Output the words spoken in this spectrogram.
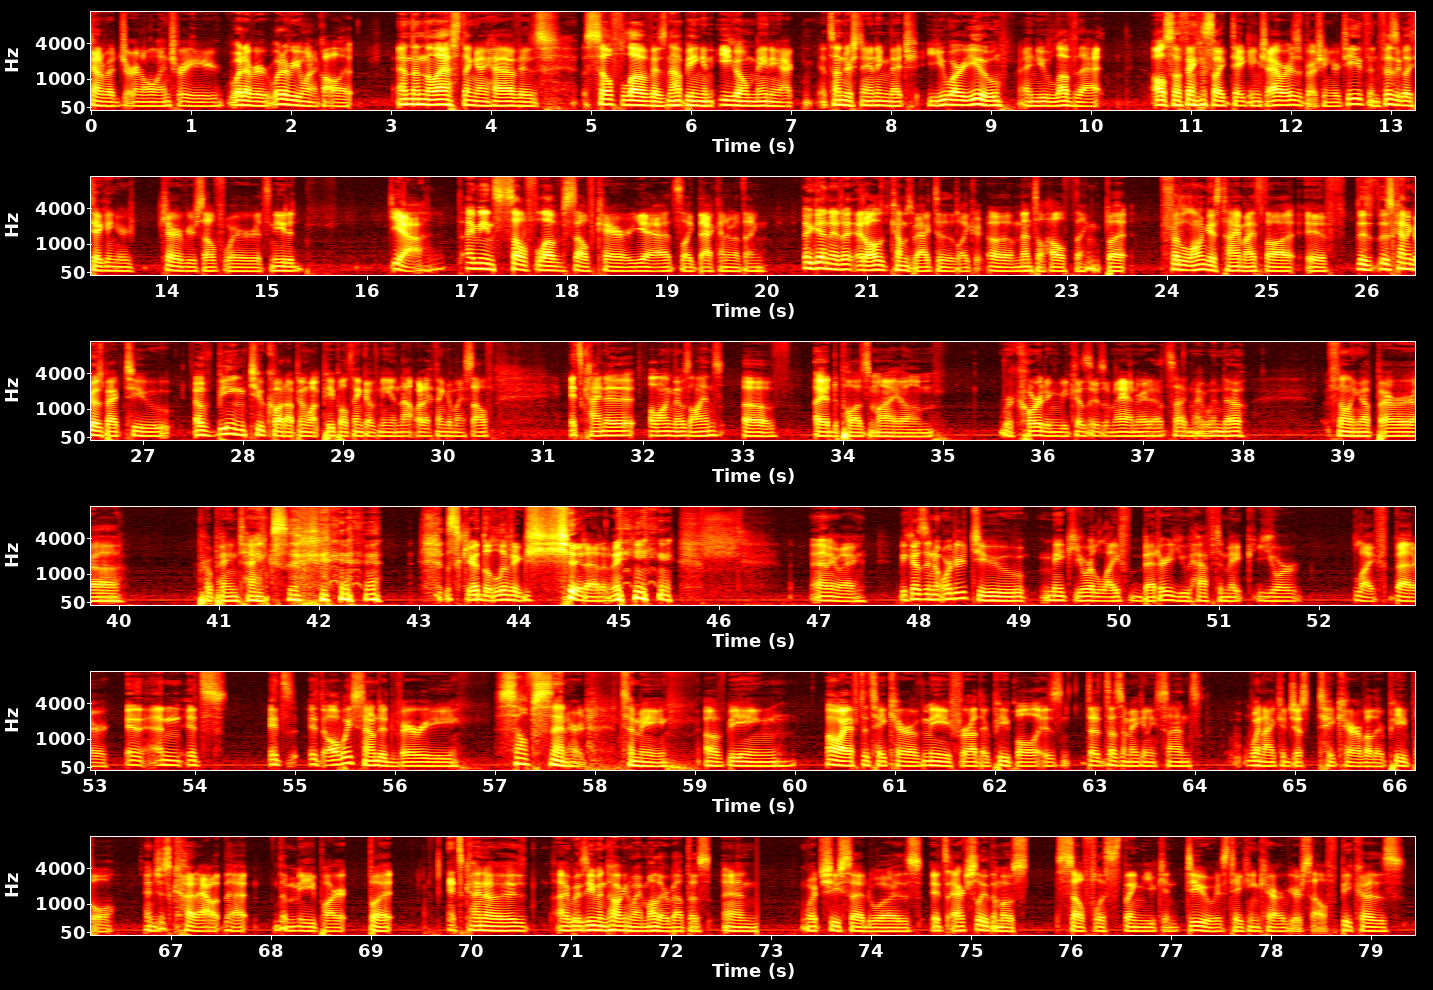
kind of a journal entry, whatever whatever you want to call it. And then the last thing I have is self love is not being an egomaniac. It's understanding that you are you and you love that. Also, things like taking showers, brushing your teeth, and physically taking your care of yourself where it's needed. Yeah, I mean, self love, self care. Yeah, it's like that kind of a thing. Again, it, it all comes back to like a mental health thing. But for the longest time, I thought if this, this kind of goes back to of being too caught up in what people think of me and not what I think of myself it's kind of along those lines of I had to pause my um, recording because there's a man right outside my window filling up our uh, propane tanks. scared the living shit out of me. anyway, because in order to make your life better, you have to make your life better. And it's it's it always sounded very self-centered to me of being oh, I have to take care of me for other people is that doesn't make any sense when I could just take care of other people and just cut out that the me part. But it's kind of I was even talking to my mother about this and what she said was it's actually the most selfless thing you can do is taking care of yourself because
